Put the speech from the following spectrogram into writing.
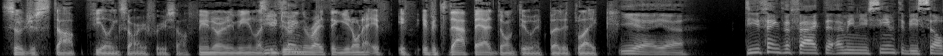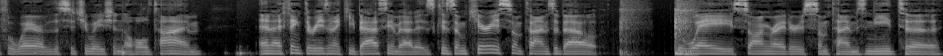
so just stop feeling sorry for yourself. You know what I mean? Like Do you you're doing think- the right thing. You don't. If if if it's that bad, don't do it. But it's like, Yeah, yeah. Do you think the fact that I mean you seem to be self-aware of the situation the whole time and I think the reason I keep asking about it is cuz I'm curious sometimes about the way songwriters sometimes need to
